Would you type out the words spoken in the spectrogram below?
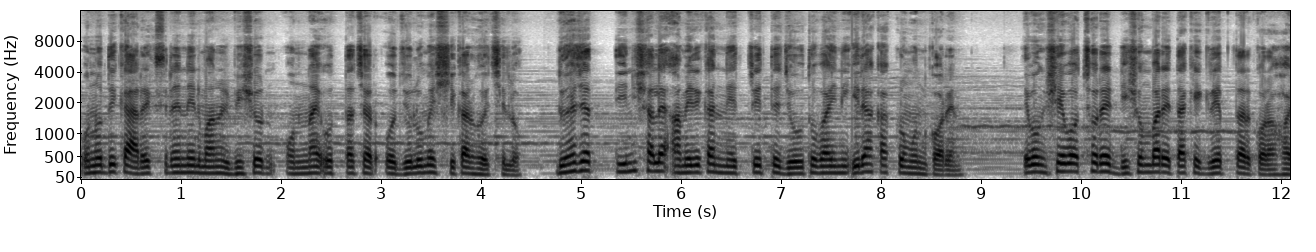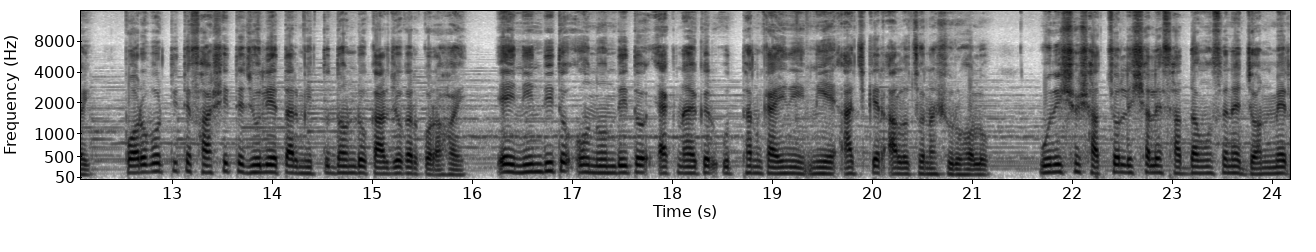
অন্যদিকে আরেক শ্রেণির মানুষ ভীষণ অন্যায়, অত্যাচার ও জুলুমের শিকার হয়েছিল। দুই হাজার তিন সালে আমেরিকার নেতৃত্বে যৌথ বাহিনী ইরাক আক্রমণ করেন এবং সে বছরের ডিসেম্বরে তাকে গ্রেপ্তার করা হয়। পরবর্তীতে ফাঁসিতে ঝুলিয়ে তার মৃত্যুদণ্ড কার্যকর করা হয়। এই নিন্দিত ও নন্দিত এক নায়কের উত্থান কাহিনী নিয়ে আজকের আলোচনা শুরু হলো। উনিশশো সাতচল্লিশ সালে সাদ্দাম হোসেনের জন্মের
